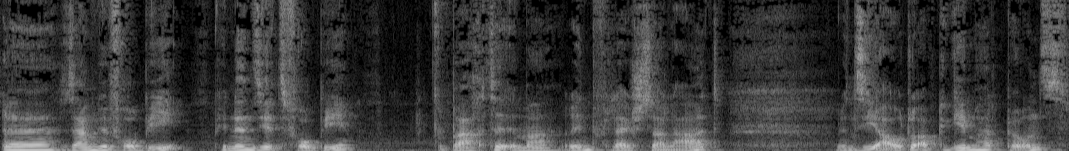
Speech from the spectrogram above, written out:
äh, sagen wir Frau B, wir nennen sie jetzt Frau B, brachte immer Rindfleischsalat. Wenn sie ihr Auto abgegeben hat bei uns,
